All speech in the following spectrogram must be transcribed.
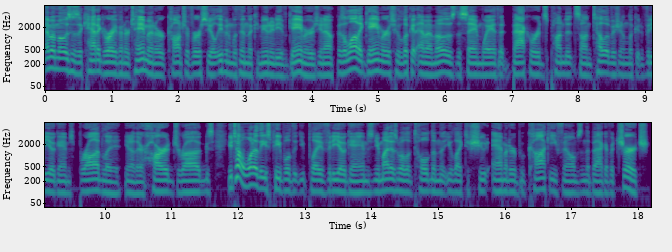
MMOs as a category of entertainment are controversial even within the community of gamers, you know? There's a lot of gamers who look at MMOs the same way that backwards pundits on television look at video games broadly. You know, they're hard drugs. You tell one of these people that you play video games, and you might as well have told them that you like to shoot amateur bukkake films in the back of a church.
